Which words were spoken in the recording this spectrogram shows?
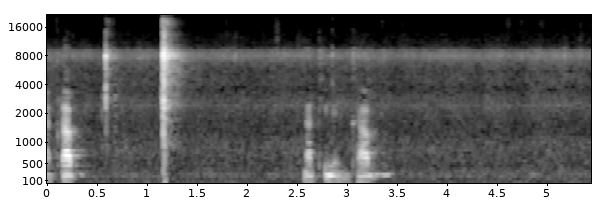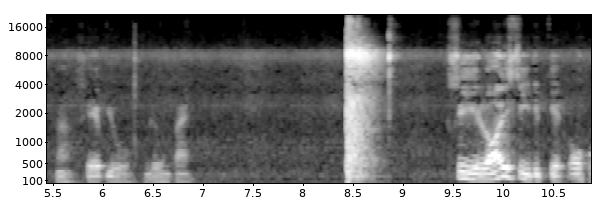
นะครับ นัดที่หนึ่งครับอ่าเซฟอยู่ลืมไป 447 โอ้โห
